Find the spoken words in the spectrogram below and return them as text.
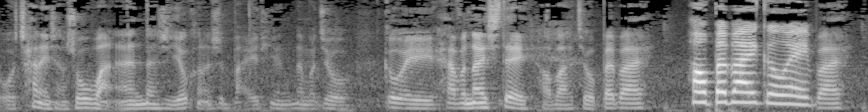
我差点想说晚安，但是有可能是白天，那么就各位 have a nice day，好吧，就拜拜，好，拜拜，各位。拜拜。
